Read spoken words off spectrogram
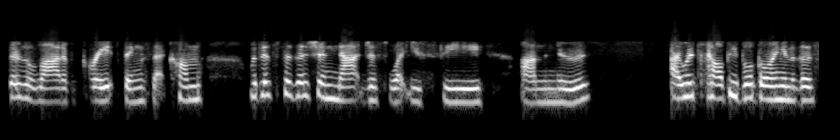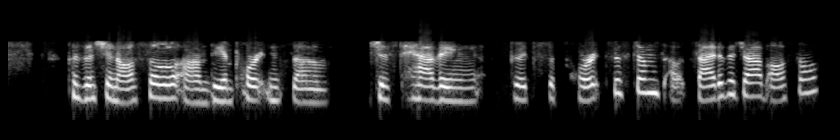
There's a lot of great things that come with this position, not just what you see on the news. I would tell people going into this position also um, the importance of just having good support systems outside of the job also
